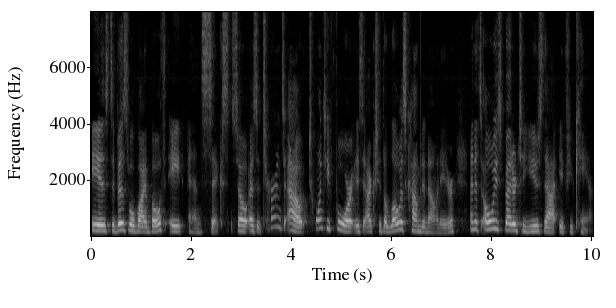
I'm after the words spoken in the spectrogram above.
is divisible by both 8 and 6. So as it turns out, 24 is actually the lowest common denominator, and it's always better to use that if you can.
